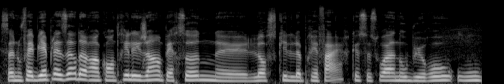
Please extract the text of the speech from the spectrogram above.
Ça nous fait bien plaisir de rencontrer les gens en personne euh, lorsqu'ils le préfèrent, que ce soit à nos bureaux ou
